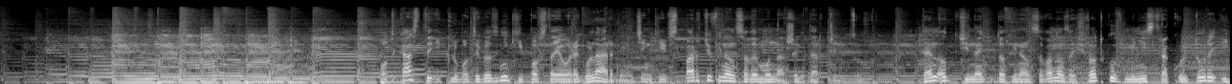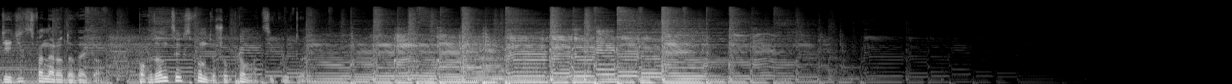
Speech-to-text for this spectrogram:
Podcasty i klubotygodniki powstają regularnie dzięki wsparciu finansowemu naszych darczyńców. Ten odcinek dofinansowano ze środków Ministra Kultury i Dziedzictwa Narodowego, pochodzących z Funduszu Promocji Kultury.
